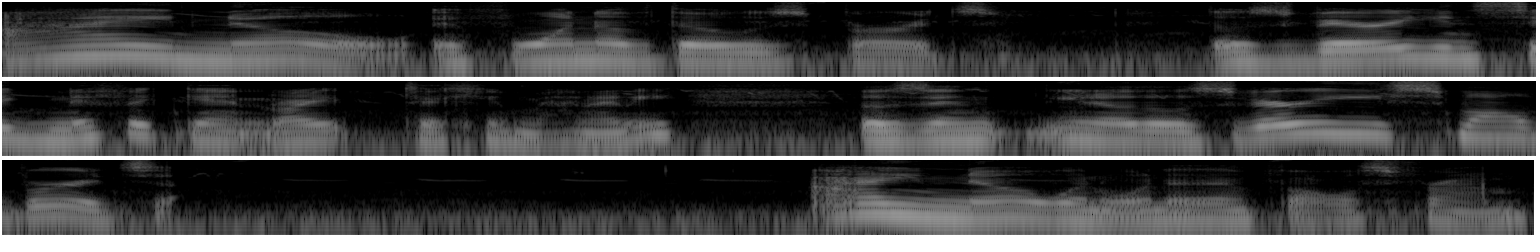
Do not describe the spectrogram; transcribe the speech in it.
i know if one of those birds those very insignificant right to humanity those in you know those very small birds i know when one of them falls from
